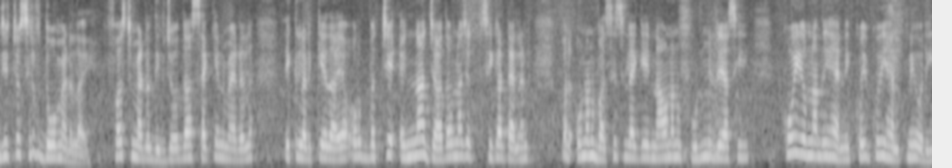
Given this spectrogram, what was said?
ਜਿਸ 'ਚੋਂ ਸਿਰਫ ਦੋ ਮੈਡਲ ਆਏ। ਫਸਟ ਮੈਡਲ ਦਿਵਜੋਤ ਦਾ ਸੈਕਿੰਡ ਮੈਡਲ ਇੱਕ ਲੜਕੇ ਦਾ ਆਇਆ ਔਰ ਬੱਚੇ ਇੰਨਾ ਜ਼ਿਆਦਾ ਉਹਨਾਂ 'ਚ ਸੀਗਾ ਟੈਲੈਂਟ ਪਰ ਉਹਨਾਂ ਨੂੰ ਬੱਸਿਸ ਲੈ ਕੇ ਨਾ ਉਹਨਾਂ ਨੂੰ ਫੂਡ ਮਿਲ ਰਿਹਾ ਸੀ, ਕੋਈ ਉਹਨਾਂ ਦੀ ਹੈ ਨਹੀਂ, ਕੋਈ ਕੋਈ ਹੈਲਪ ਨਹੀਂ ਹੋ ਰਹੀ।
